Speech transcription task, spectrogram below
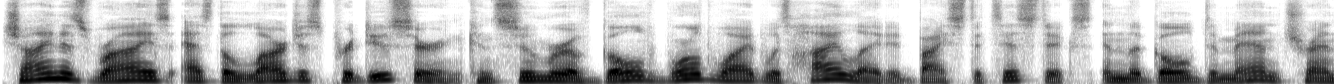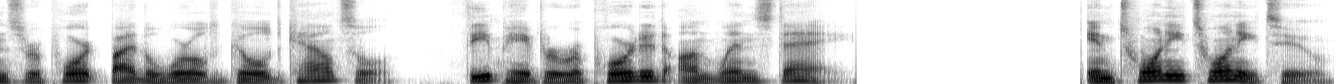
China's rise as the largest producer and consumer of gold worldwide was highlighted by statistics in the Gold Demand Trends report by the World Gold Council, ThePaper reported on Wednesday. In 2022,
